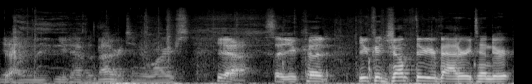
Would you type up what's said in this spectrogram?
yeah, and you'd have the battery tender wires. Yeah. So you could you could jump through your battery tender.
